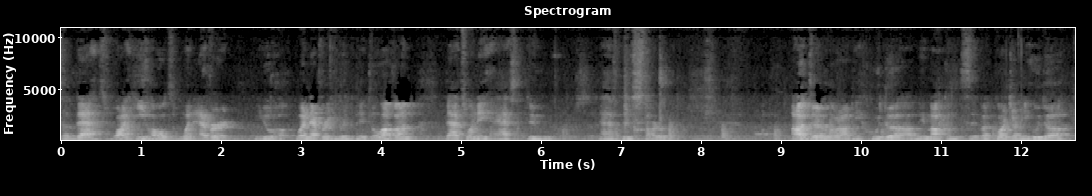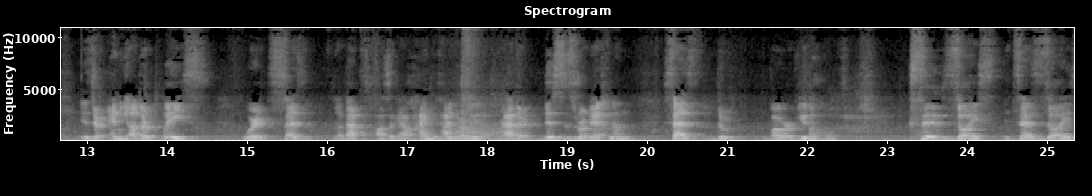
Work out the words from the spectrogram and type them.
So that's why he holds whenever you whenever you wear the big lavan. That's when he has to has to start over. Other Rabbi Huda mimakam But according to Rabbi Huda, is there any other place where it says about this pasuk. Al time Rather, this is Rabbi Echnan says the what Rabbi Yehuda holds. Ksiv Zois. It says Zois.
